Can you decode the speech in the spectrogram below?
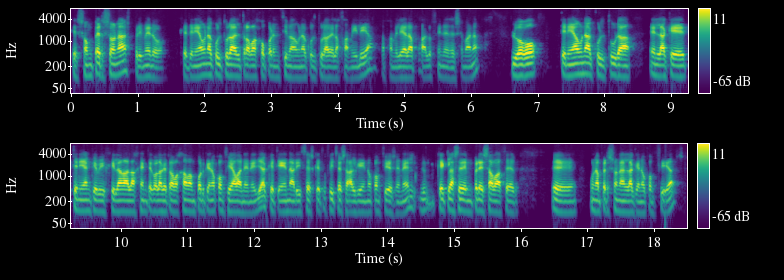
que son personas, primero, que tenían una cultura del trabajo por encima de una cultura de la familia. La familia era para los fines de semana. Luego, tenía una cultura en la que tenían que vigilar a la gente con la que trabajaban porque no confiaban en ella, que tiene narices que tú fiches a alguien y no confíes en él. ¿Qué clase de empresa va a hacer eh, una persona en la que no confías?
